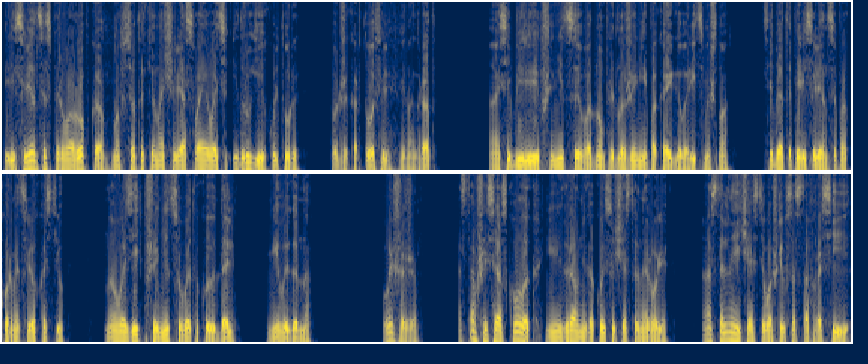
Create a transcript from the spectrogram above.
Переселенцы сперва робко, но все-таки начали осваивать и другие культуры, тот же картофель, виноград. А о Сибири и пшенице в одном предложении пока и говорить смешно. Себя-то переселенцы прокормят с легкостью, но возить пшеницу в такую даль невыгодно. Польша же. Оставшийся осколок не играл никакой существенной роли, а остальные части вошли в состав России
